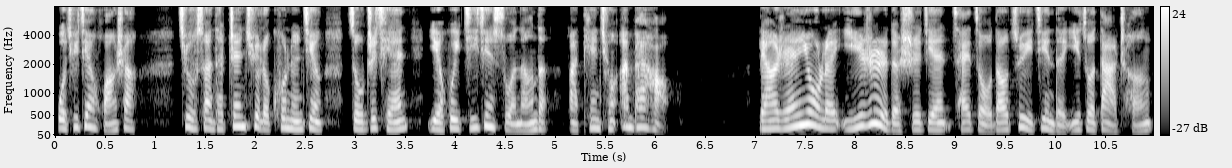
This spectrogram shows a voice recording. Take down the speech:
我去见皇上。就算他真去了昆仑镜，走之前也会极尽所能的把天穹安排好。两人用了一日的时间，才走到最近的一座大城。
